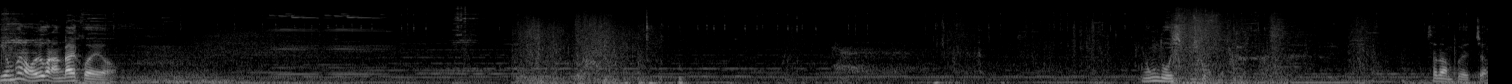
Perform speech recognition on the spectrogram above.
이번 판 어이건 안갈 거예요. 용도 50초 잘안 보였죠?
